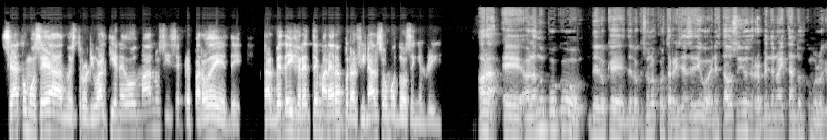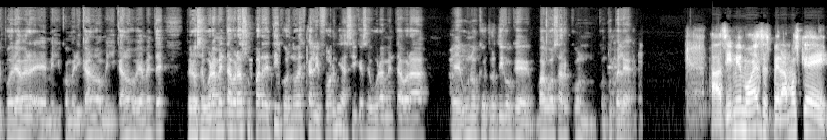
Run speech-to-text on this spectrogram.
sea como sea, nuestro rival tiene dos manos y se preparó de, de tal vez de diferente manera, pero al final somos dos en el ring. Ahora, eh, hablando un poco de lo, que, de lo que son los costarricenses, digo, en Estados Unidos de repente no hay tantos como lo que podría haber eh, mexicoamericanos o mexicanos, obviamente, pero seguramente habrá su par de ticos, ¿no? Es California, así que seguramente habrá eh, uno que otro tico que va a gozar con, con, tu pelea. Así mismo es, esperamos que,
